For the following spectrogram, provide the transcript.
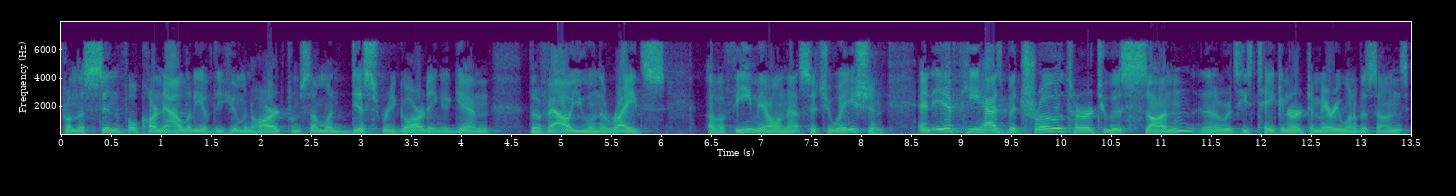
from the sinful carnality of the human heart from someone disregarding, again, the value and the rights of a female in that situation. And if he has betrothed her to his son, in other words, he's taken her to marry one of his sons,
